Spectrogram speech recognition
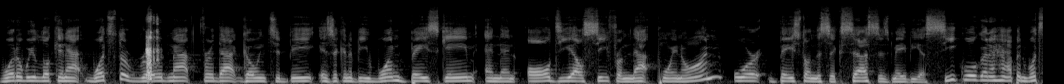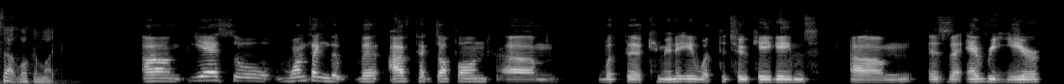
What are we looking at? What's the roadmap for that going to be? Is it going to be one base game and then all DLC from that point on? Or based on the success, is maybe a sequel going to happen? What's that looking like? Um, yeah. So one thing that that I've picked up on um, with the community with the 2K games um, is that every year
